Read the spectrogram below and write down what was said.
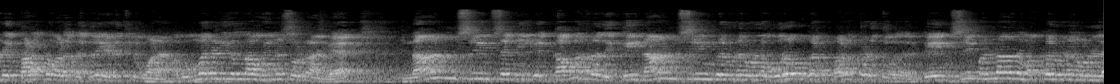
வீட்டுக்குனுடைய பழக்க வழக்கத்துல எடுத்துட்டு போனேன் அப்போ உமர் அலி அவங்க என்ன சொல்றாங்க நான் முஸ்லீம்ஸை நீங்க கவர்றதுக்கு நான் முஸ்லீம்களுடன் உள்ள உறவுகள் பலப்படுத்துவதற்கு முஸ்லீம் அல்லாத மக்களுடன் உள்ள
